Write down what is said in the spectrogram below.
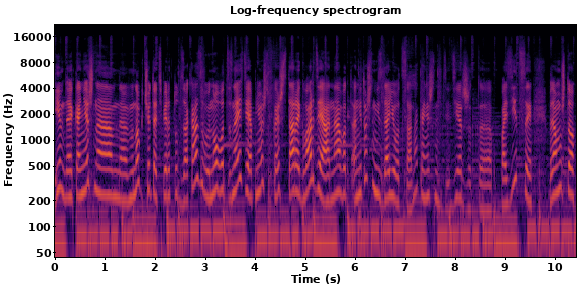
и, э, конечно, много чего-то я теперь тут заказываю, но вот, знаете, я понимаю, что, конечно, старая гвардия, она вот, она не то, что не сдается, она, конечно, держит э, позиции, потому что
